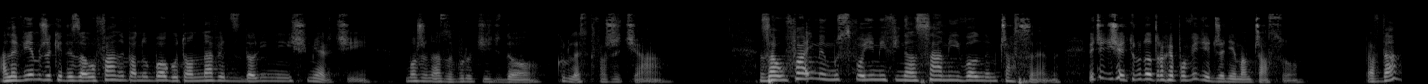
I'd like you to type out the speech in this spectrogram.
Ale wiem, że kiedy zaufamy Panu Bogu, to On nawet z doliny śmierci może nas wrócić do królestwa życia. Zaufajmy Mu swoimi finansami i wolnym czasem. Wiecie, dzisiaj trudno trochę powiedzieć, że nie mam czasu. Prawda?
